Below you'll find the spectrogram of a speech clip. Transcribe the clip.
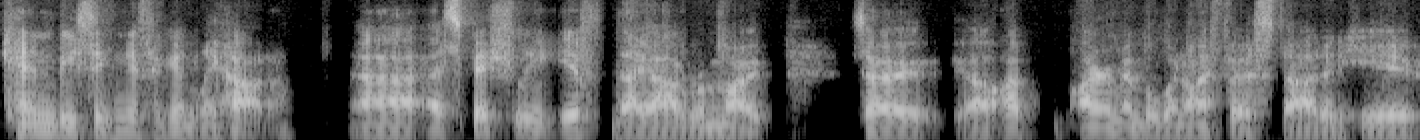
can be significantly harder, uh, especially if they are remote. So uh, I, I, remember when I first started here,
